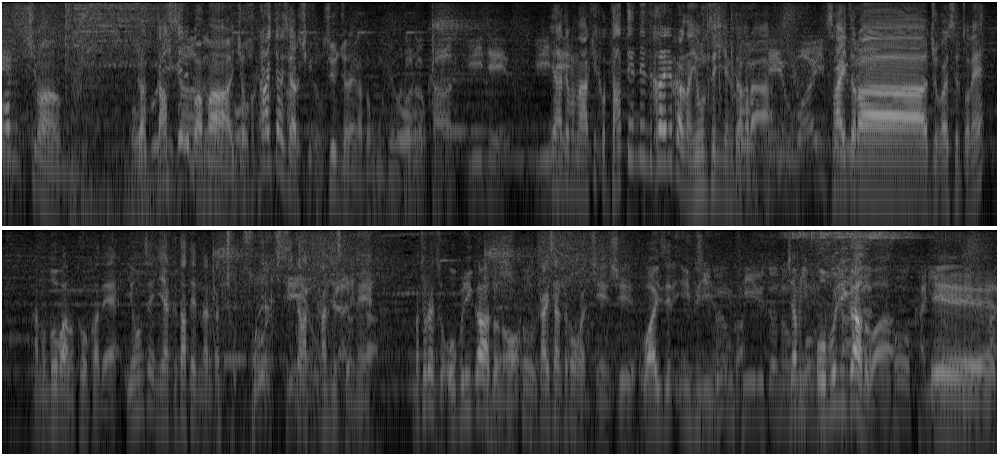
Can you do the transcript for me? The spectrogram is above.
パンチマン出せればまあ一応破壊耐性あるし結構強いんじゃないかと思うけど。いやでもな結構打点で抜かれるからな4200だから。サイドラ除外するとねあのノバの効果で4200打点になるからちょっとそれがきついかなって感じですけどね。まあ、とりあえずオブリガードの破壊された効果に遅延しワイゼルインフィニティの効果。ちなみにオブリガードはえ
